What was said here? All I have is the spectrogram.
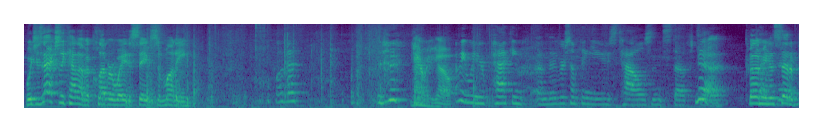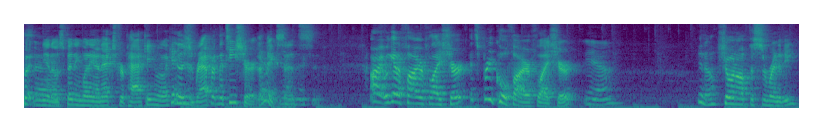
Which is actually kind of a clever way to save some money. Well, that. There we go. I mean, when you're packing a move or something, you use towels and stuff. To Yeah. But I mean, instead of putting, you know, spending money on extra packing, we're like, hey, let's just wrap it in the T-shirt. That Yeah, makes sense. makes All right, we got a Firefly shirt. It's a pretty cool Firefly shirt. Yeah. You know, showing off the Serenity,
